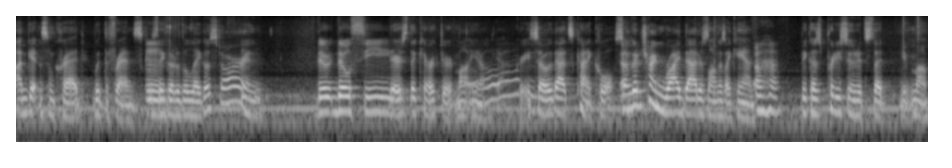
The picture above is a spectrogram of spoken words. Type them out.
I'm getting some cred with the friends because Mm. they go to the Lego store and they're- they'll see. there's the character, you know, yeah, great. So that's kind of cool. So I'm going to try and ride that as long as I can. Uh-huh. Because pretty soon it's that, mom,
